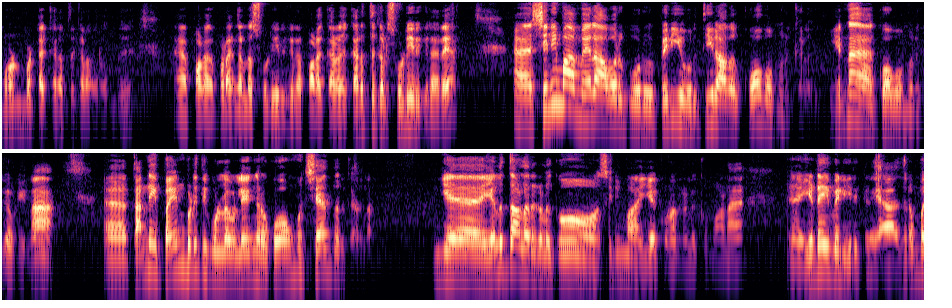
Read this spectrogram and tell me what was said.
முரண்பட்ட கருத்துக்கள் அவர் வந்து பல படங்கள்ல சொல்லியிருக்கிறார். பல கரு கருத்துக்கள் சொல்லியிருக்கிறாரு. சினிமா மேல அவருக்கு ஒரு பெரிய ஒரு தீராத கோபம் இருக்கிறது. என்ன கோபம் இருக்கு அப்படின்னா தன்னை பயன்படுத்தி கொள்ளவில்லைங்கிற கோபமும் சேர்ந்து இருக்கு அதுல. இங்க எழுத்தாளர்களுக்கும் சினிமா இயக்குனர்களுக்குமான அஹ், இடைவெளி இருக்கு இல்லையா? அது ரொம்ப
